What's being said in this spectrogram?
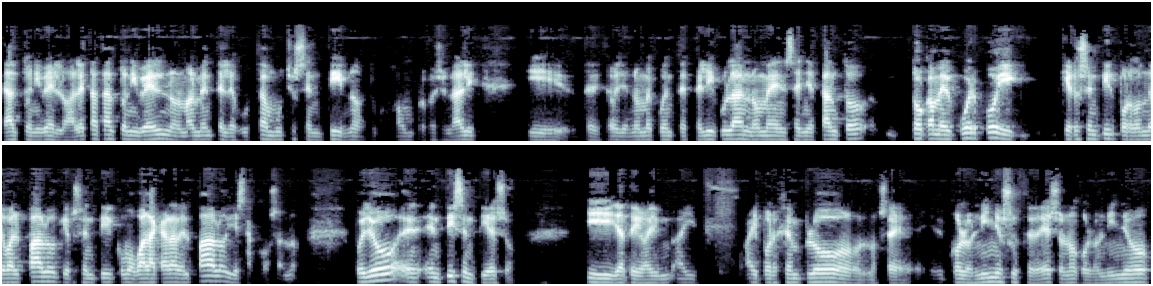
alto nivel. Los atletas de alto nivel normalmente les gusta mucho sentir, ¿no? Tú cojas a un profesional y y te dice, oye, no me cuentes películas, no me enseñes tanto, tócame el cuerpo y quiero sentir por dónde va el palo, quiero sentir cómo va la cara del palo y esas cosas, ¿no? Pues yo en, ti sentí eso. Y ya te digo, hay, hay, hay, por ejemplo, no sé, con los niños sucede eso, ¿no? Con los niños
